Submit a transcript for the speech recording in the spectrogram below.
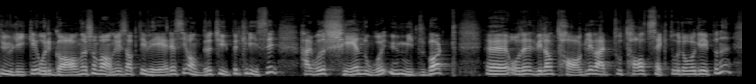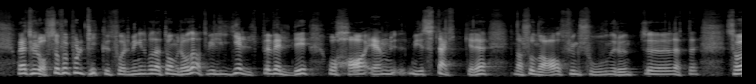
ulike organer som vanligvis aktiveres i andre typer kriser. Her må det skje noe umiddelbart, eh, og det vil antagelig være totalt sektorovergripende. Og jeg tror også for politikkutformingen på dette området at det vil hjelpe veldig å ha en mye sterkere nasjonal funksjon rundt eh, dette. Så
